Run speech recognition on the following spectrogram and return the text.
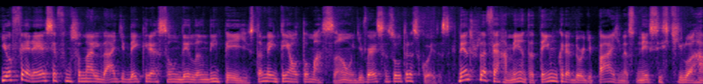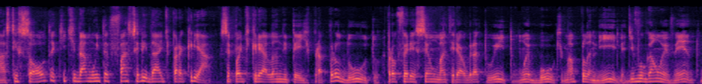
e oferece a funcionalidade de criação de landing pages. Também tem automação e diversas outras coisas. Dentro da ferramenta tem um criador de páginas nesse estilo arrasta e solta que te dá muita facilidade para criar. Você pode criar landing page para produto, para oferecer um material gratuito, um e-book, uma planilha, divulgar um evento,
